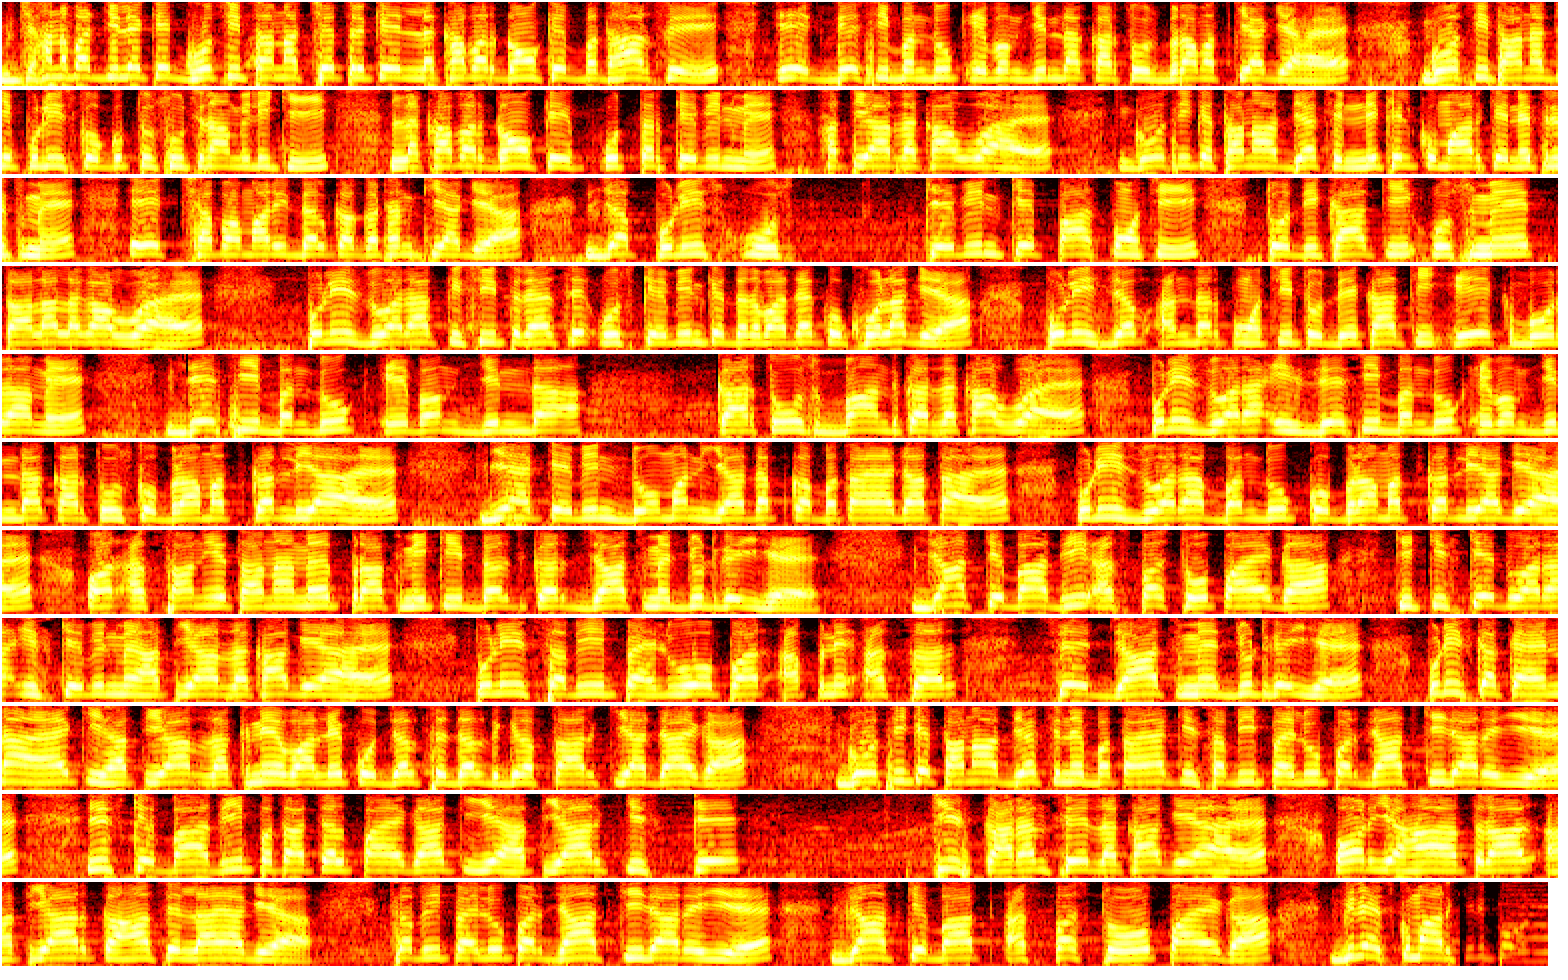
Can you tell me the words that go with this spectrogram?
जहानाबाद ज़िले के घोसी थाना क्षेत्र के लखावर गाँव के बधार से एक देसी बंदूक एवं ज़िंदा कारतूस बरामद किया गया है। घोसी थाना की पुलिस को गुप्त सूचना मिली कि लखावर गाँव के उत्तर केबिन में हथियार रखा हुआ है। घोसी के थाना अध्यक्ष निखिल कुमार के नेतृत्व में एक छापामारी दल का गठन किया गया। जब पुलिस उस केबिन के पास पहुँची तो दिखा कि उसमें ताला लगा हुआ है। पुलिस द्वारा किसी तरह से उस केबिन के दरवाज़ा को खोला गया। पुलिस जब अंदर पहुँची तो देखा कि एक बोरा में देसी बंदूक एवं ज़िंदा कारतूस बाँध कर रखा हुआ है। पुलिस द्वारा इस देसी बंदूक एवं ज़िंदा कारतूस को बरामद कर लिया है। यह केबिन डोमन यादव का बताया जाता है। पुलिस द्वारा बंदूक को बरामद कर लिया गया है और स्थानीय थाना में प्राथमिकी दर्ज कर जाँच में जुट गई है। जाँच के बाद ही स्पष्ट हो पाएगा कि किसके द्वारा इस केबिन में हथियार रखा गया है। पुलिस सभी पहलुओं पर अपने असर से जाँच में जुट गई है। पुलिस का कहना है कि हथियार रखने वाले को जल्द से जल्द गिरफ़्तार किया जाएगा। गोसी के थाना अध्यक्ष ने बताया कि सभी पहलू पर जाँच की जा रही है। इसके बाद ही पता चल पाएगा कि यह हथियार किसके, किस कारण से रखा गया है और यहाँ हथियार कहाँ से लाया गया। सभी पहलू पर जाँच की जा रही है। जाँच के बाद स्पष्ट हो पाएगा। दिनेश कुमार की रिपोर्ट।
